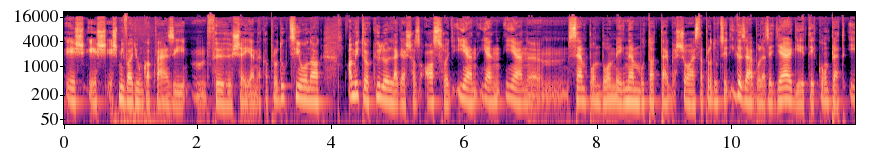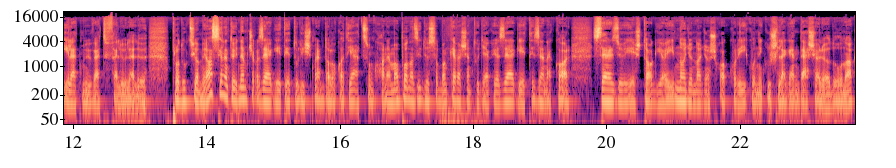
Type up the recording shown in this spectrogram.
és, és, és mi vagyunk a kvázi mm, főhősei ennek a produkciónak. Amitől különleges az az, hogy ilyen, ilyen, ilyen szempontból még nem mutatták be soha ezt a produkciót. Igazából ez egy LGT komplet életművet felülelő produkció, ami azt jelenti, hogy nem csak az LGT-től ismert dalokat játszunk, hanem abban az időszakban kevesen tudják, hogy az LGT zenekar szerzői és tagjai nagyon-nagyon sok akkori ikonikus legendás előadónak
